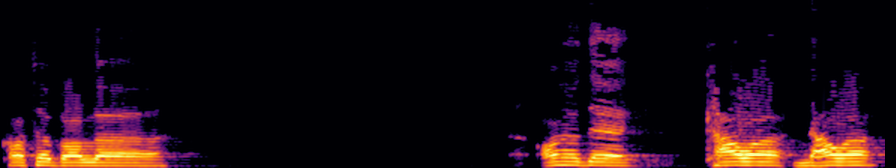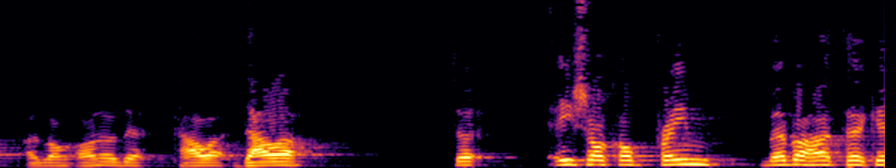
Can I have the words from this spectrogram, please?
কথা বলা অন্যদের খাওয়া, নাওয়া এবং অন্যদের খাওয়া, দাওয়া। তো এই সকল প্রেম ব্যবহার থেকে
